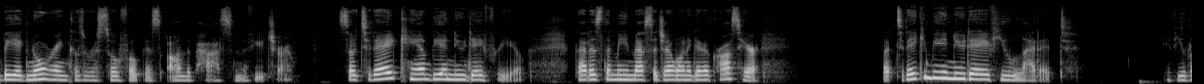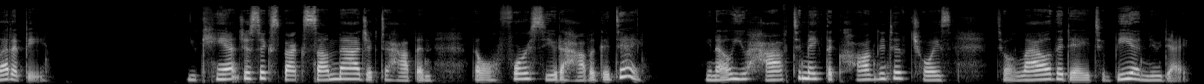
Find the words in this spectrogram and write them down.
be ignoring because we're so focused on the past and the future. So today can be a new day for you. That is the main message I want to get across here. But today can be a new day if you let it. If you let it be. You can't just expect some magic to happen that will force you to have a good day. You know, you have to make the cognitive choice to allow the day to be a new day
